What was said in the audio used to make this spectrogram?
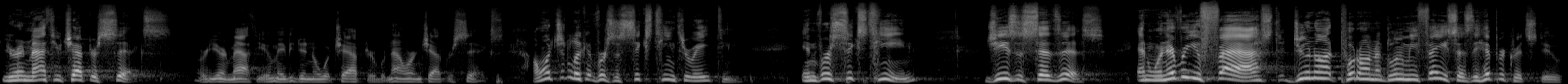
You're in Matthew chapter 6, or you're in Matthew, maybe you didn't know what chapter, but now we're in chapter 6. I want you to look at verses 16 through 18. In verse 16, Jesus says this And whenever you fast, do not put on a gloomy face as the hypocrites do,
